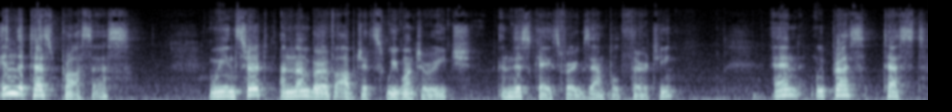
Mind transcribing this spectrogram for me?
In the test process, we insert a number of objects we want to reach, in this case, for example, 30, and we press test.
